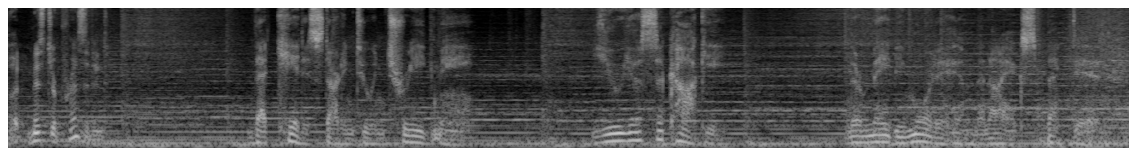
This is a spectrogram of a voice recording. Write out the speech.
But, Mr. President, That kid is starting to intrigue me. Yuya Sakaki. There may be more to him than I expected.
